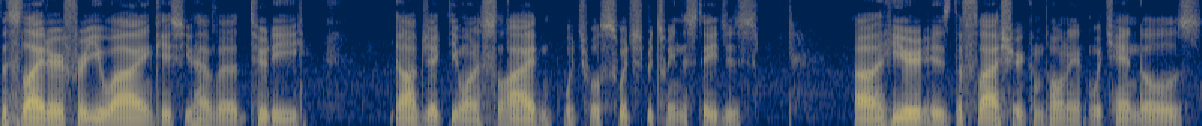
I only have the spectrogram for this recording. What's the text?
The slider for UI in case you have a 2D object you want to slide, which will switch between the stages. Uh, here is the flasher component, which handles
